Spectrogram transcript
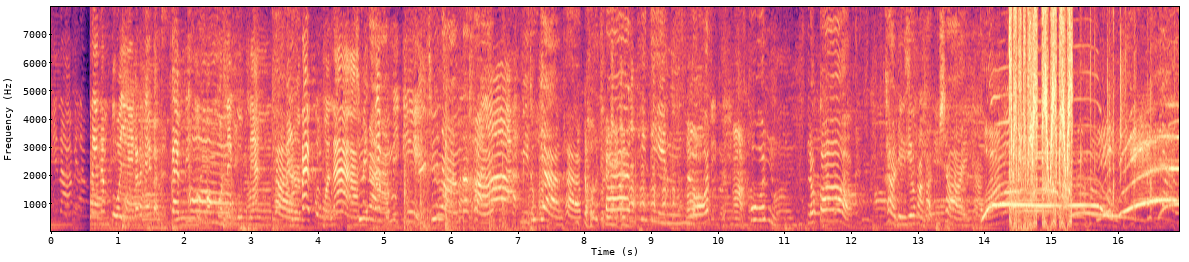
พี่น้ำพี่น้ำแนะนำตัวยังไงก็ได้ให้แบบแซ่บที่สุดของคนในกลุ่มเนี้ยเป็นแซ่บกว่าหัวหน้าอะไม่แซ่บกว่าพี่กี้ ชื่อน้ำนะคะ มีทุกอย่างค่ะบ้านที่ดินรถหุ้น แล้วก็ขาดอย่างเดียวค่ะขาดผู้ชายค่ะเอาเอา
